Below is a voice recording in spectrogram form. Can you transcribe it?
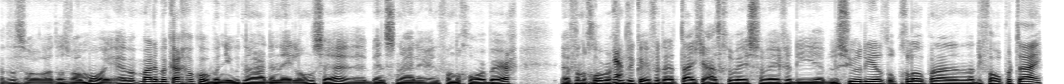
dat, is wel, dat is wel mooi. Eh, maar dan ben ik eigenlijk ook wel benieuwd naar de Nederlanders. Hè? Eh, ben Snijder en Van der Goorberg. Eh, van der Goorberg is natuurlijk even een tijdje uit geweest vanwege die blessure die hij had opgelopen naar, naar die valpartij.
